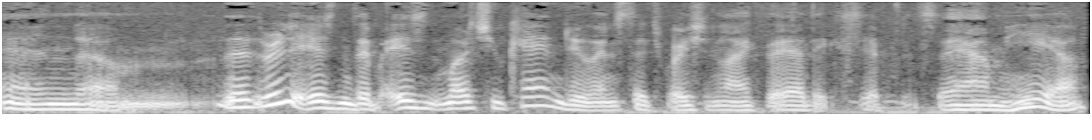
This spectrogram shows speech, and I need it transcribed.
And um, there really isn't there isn't much you can do in a situation like that except to say I'm here.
